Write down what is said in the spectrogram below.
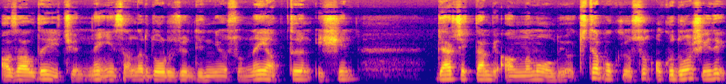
azaldığı için ne insanları doğru düzgün dinliyorsun ne yaptığın işin gerçekten bir anlamı oluyor. Kitap okuyorsun okuduğun şeyi de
